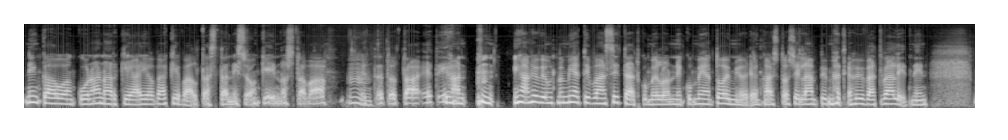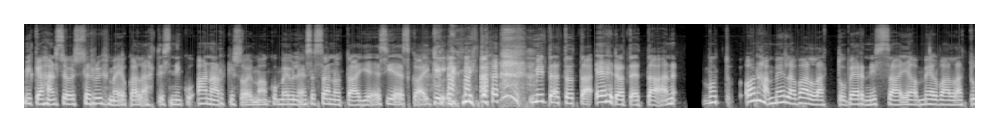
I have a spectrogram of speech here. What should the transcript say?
niin kauan kuin anarkia ei ole väkivaltaista, niin se on kiinnostavaa. Mm. Että tota, et ihan, ihan hyvin, mutta mä mietin vain sitä, että kun meillä on niin kuin meidän toimijoiden kanssa tosi lämpimät ja hyvät välit, niin mikähän se olisi se ryhmä, joka lähtisi niin kuin anarkisoimaan, kun me yleensä sanotaan jees, jees kaikille, mitä, mitä tota ehdotetaan. Mutta onhan meillä vallattu Vernissa ja meillä vallattu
